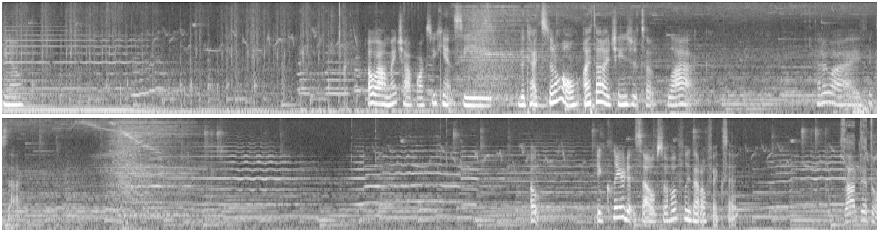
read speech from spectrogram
You know? Oh wow, my chat box, you can't see the text at all. I thought I changed it to black. How do I fix that? Oh, it cleared itself, so hopefully that'll fix it. さてと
